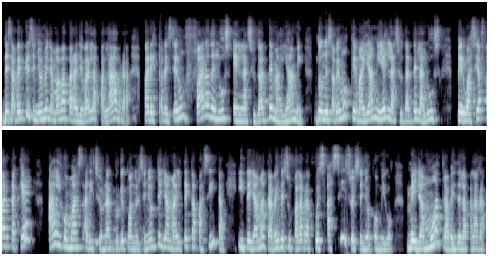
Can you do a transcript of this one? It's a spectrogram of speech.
de saber que el Señor me llamaba para llevar la palabra, para establecer un faro de luz en la ciudad de Miami, donde sabemos que Miami es la ciudad de la luz, pero hacía falta qué? Algo más adicional, porque cuando el Señor te llama, Él te capacita y te llama a través de su palabra. Pues así soy el Señor conmigo. Me llamó a través de la palabra.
